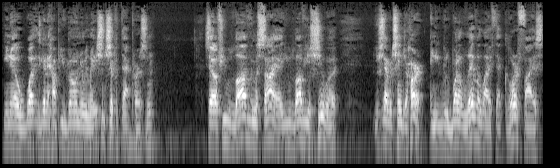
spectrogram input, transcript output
you know, what is going to help you grow in your relationship with that person. So if you love the Messiah, you love Yeshua, you should have a change of heart and you would want to live a life that glorifies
